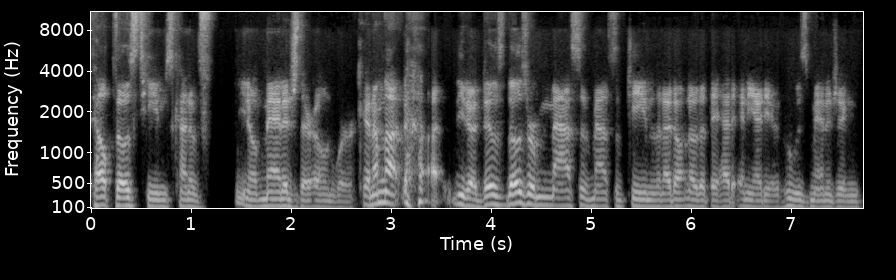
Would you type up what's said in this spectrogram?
to help those teams kind of you know manage their own work. And I'm not you know those those were massive massive teams, and I don't know that they had any idea who was managing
